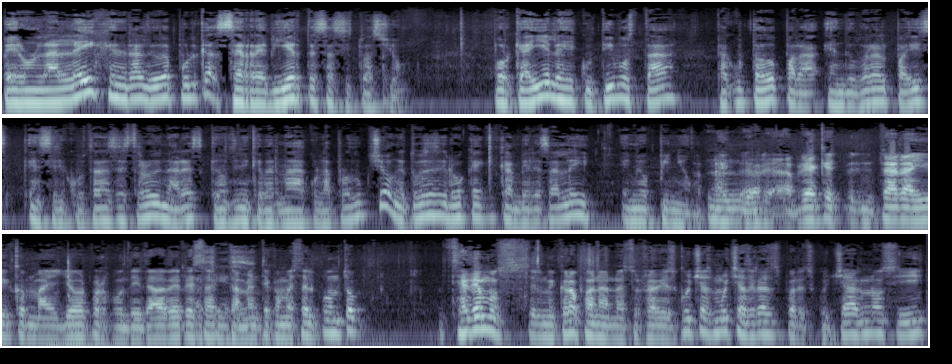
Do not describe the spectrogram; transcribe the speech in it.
Pero en la Ley General de Deuda Pública se revierte esa situación. Porque ahí el Ejecutivo está facultado para endeudar al país en circunstancias extraordinarias que no tienen que ver nada con la producción. Entonces creo que hay que cambiar esa ley, en mi opinión. Habría que entrar ahí con mayor profundidad a ver exactamente cómo está el punto. Cedemos el micrófono a nuestros radioescuchas. Muchas gracias por escucharnos y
